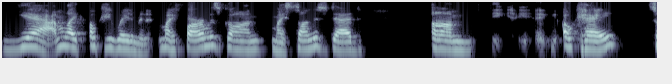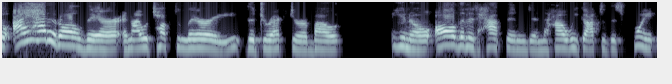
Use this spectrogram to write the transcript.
yeah. I'm like, okay, wait a minute. My farm is gone. My son is dead. Um, okay. So I had it all there, and I would talk to Larry, the director, about you know all that had happened and how we got to this point.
